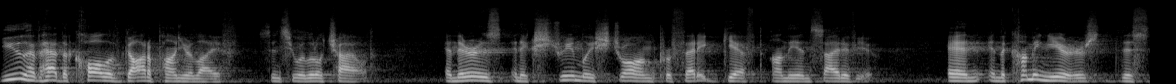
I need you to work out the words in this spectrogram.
you have had the call of God upon your life since you were a little child. And there is an extremely strong prophetic gift on the inside of you. And in the coming years, this,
